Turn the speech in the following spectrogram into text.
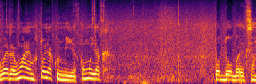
вириваємо, хто як уміє, кому як подобається.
